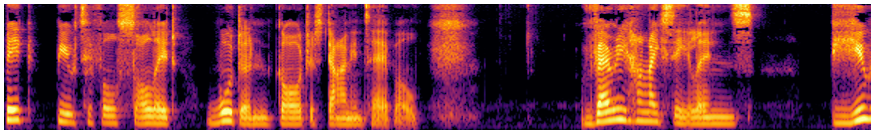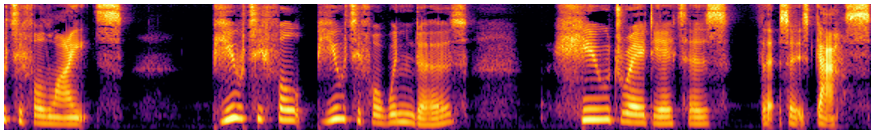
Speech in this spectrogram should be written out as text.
big, beautiful, solid, wooden, gorgeous dining table. Very high ceilings, beautiful lights, beautiful, beautiful windows, huge radiators that so it's gas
